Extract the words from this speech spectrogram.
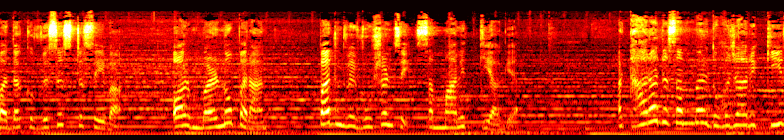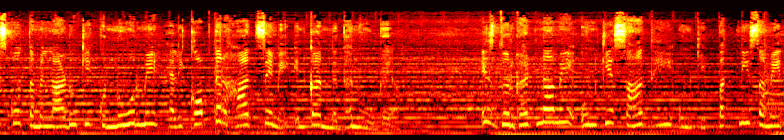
पदक विशिष्ट सेवा और मरणोपरांत पद्म विभूषण से सम्मानित किया गया। 18 दिसंबर 2021 को तमिलनाडु के कुन्नूर में हेलीकॉप्टर हादसे में इनका निधन हो गया। इस दुर्घटना में उनके साथ ही उनकी पत्नी समेत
